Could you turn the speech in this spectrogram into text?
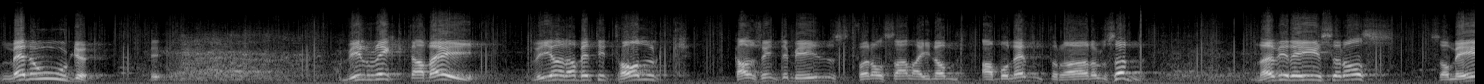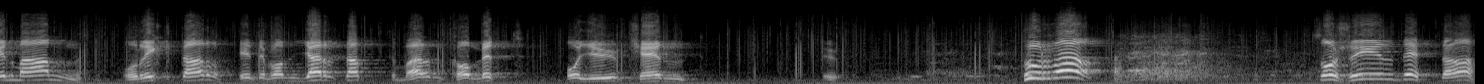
men ord vill rikta mig, vill göra mig till tolk, kanske inte minst för oss alla inom abonnentrörelsen, när vi reser oss som en man och riktar ett från hjärtat varmt kommet och djupt känt Hurra! Så sker detta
